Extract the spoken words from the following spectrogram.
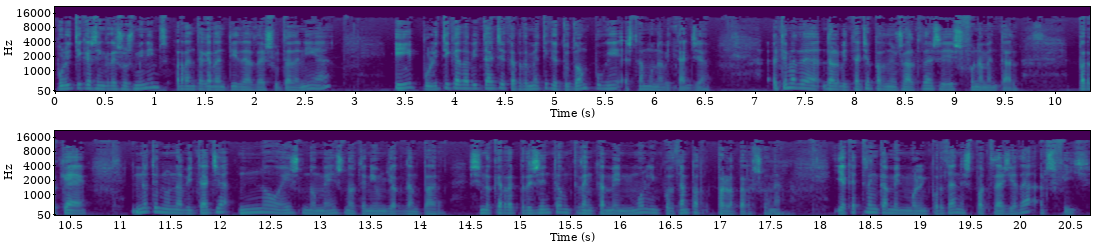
polítiques d'ingressos mínims, renta garantida de ciutadania i política d'habitatge que permeti que tothom pugui estar en un habitatge. El tema de, de l'habitatge per nosaltres és fonamental perquè no tenir un habitatge no és només no tenir un lloc d'empar, sinó que representa un trencament molt important per, per la persona. I aquest trencament molt important es pot traslladar als fills.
